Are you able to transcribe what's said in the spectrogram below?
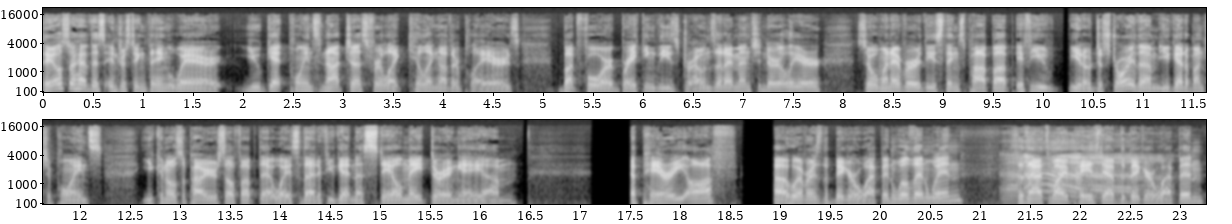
They also have this interesting thing where you get points not just for like killing other players, but for breaking these drones that I mentioned earlier. So whenever these things pop up, if you, you know, destroy them, you get a bunch of points. You can also power yourself up that way so that if you get in a stalemate during a um a parry off, uh, whoever has the bigger weapon will then win. So that's why it pays to have the bigger Ah. weapon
